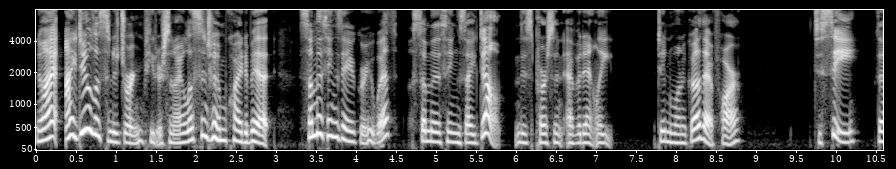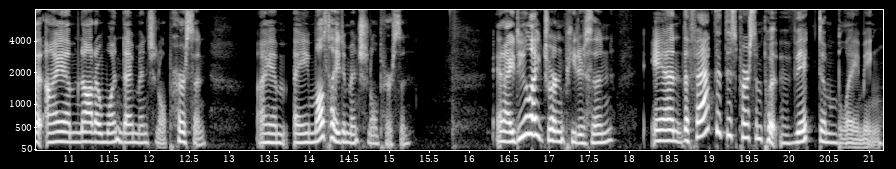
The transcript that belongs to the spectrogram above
Now, I, I do listen to Jordan Peterson. I listen to him quite a bit. Some of the things I agree with, some of the things I don't. This person evidently didn't want to go that far to see that I am not a one dimensional person. I am a multidimensional person. And I do like Jordan Peterson. And the fact that this person put victim blaming,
